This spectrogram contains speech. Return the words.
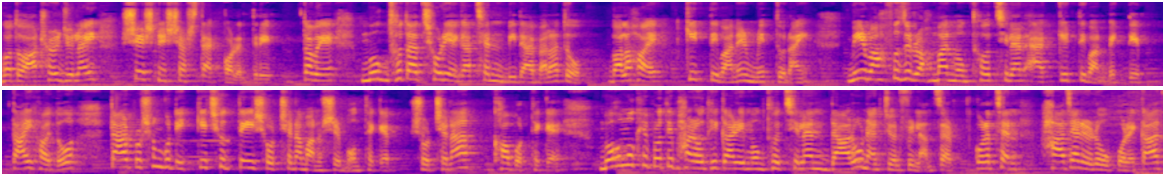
গত আঠারো জুলাই শেষ নিঃশ্বাস ত্যাগ করেন তিনি। তবে মুগ্ধতা ছড়িয়ে গেছেন বিদায় বেলাতেও। বলা হয় কীর্তিমানের মৃত্যু নাই। মীর মাহফুজুর রহমান মুগ্ধ ছিলেন এক কীর্তিমান ব্যক্তি। তাই হয়তো তার প্রসঙ্গটি কিছুতেই সরছে না মানুষের মন থেকে, সরছে না খবর থেকে। বহুমুখী প্রতিভার অধিকারী মুগ্ধ ছিলেন দারুণ একজন ফ্রিল্যান্সার করেছেন হাজারেরও উপরে কাজ,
